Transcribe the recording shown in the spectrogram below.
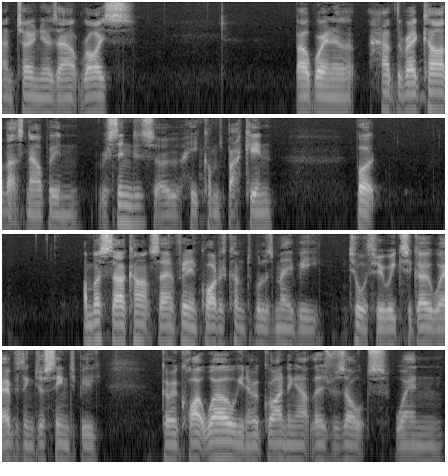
Antonio's out, Rice. Balbuena had the red card, that's now been rescinded, so he comes back in. But I must say, I can't say I'm feeling quite as comfortable as maybe two or three weeks ago, where everything just seemed to be going quite well. You know, grinding out those results when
